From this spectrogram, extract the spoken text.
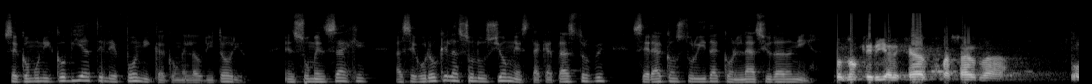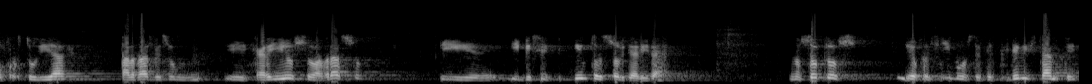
se comunicó vía telefónica con el auditorio. En su mensaje aseguró que la solución a esta catástrofe será construida con la ciudadanía. No quería dejar pasar la oportunidad para darles un eh, cariñoso abrazo y, eh, y mi sentimiento de solidaridad. Nosotros le ofrecimos desde el primer instante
